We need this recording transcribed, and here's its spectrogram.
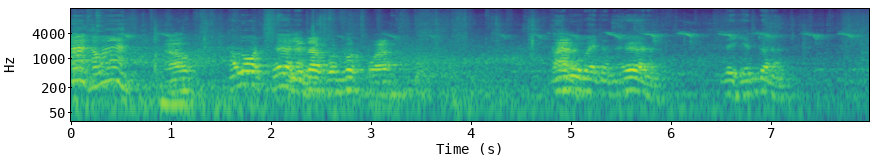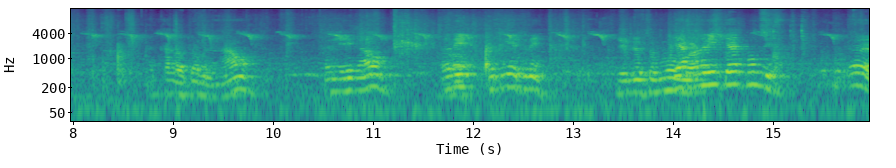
มาเข้ามาเอาเขาโลดเออเดี๋ยวน่ะถ้าคนเบิกขวาถ่ายรูปไปจนเออน่ะได้เห็นตัวนั้นข้างเราตัวมันเอาอันนี้เอาอันนี้อันนี้ตัวนี้ยืนดูสมมุติแจ็คว่าอันนี้แจ็คมุมนี่เออ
